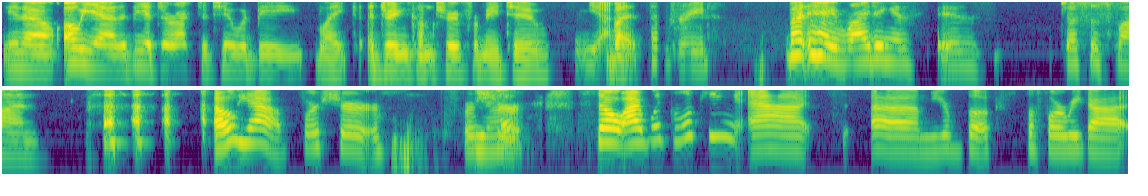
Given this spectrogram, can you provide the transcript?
you know, oh yeah, to be a director too would be like a dream come true for me too. Yeah. But agreed. But hey, writing is is just as fun. Oh yeah, for sure. For yeah. sure. So I was looking at um, your books before we got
